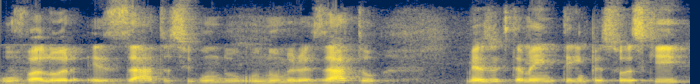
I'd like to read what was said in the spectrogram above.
o, o valor exato, segundo o número exato, mesmo que também tem pessoas que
